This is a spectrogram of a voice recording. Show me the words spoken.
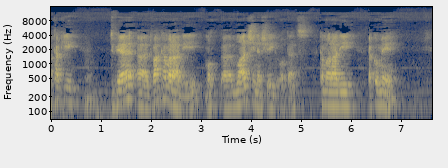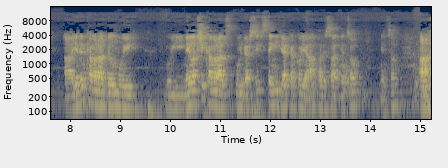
taky dvě, uh, dva kamarádi, uh, mladší než jejich otec, kamarádi jako my. A jeden kamarád byl můj, můj nejlepší kamarád z univerzity, stejný věk jako já, 50 něco, něco. A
